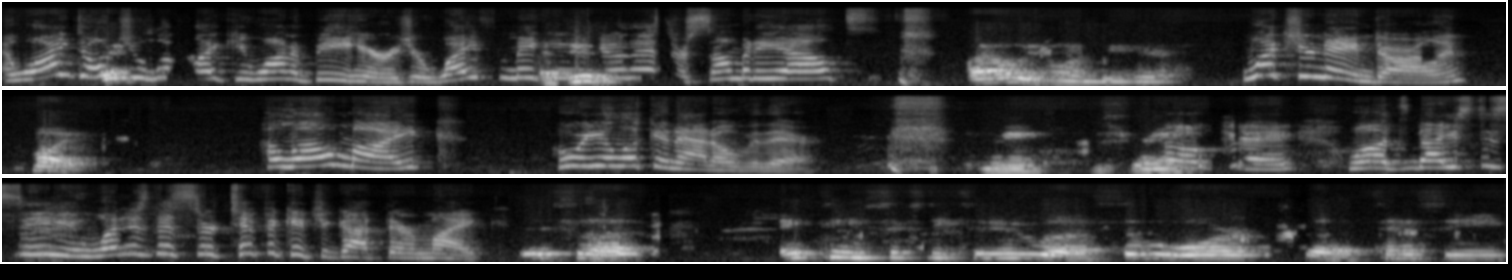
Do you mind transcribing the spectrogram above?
And why don't you look like you want to be here? Is your wife making you do this or somebody else? I always want to be here. What's your name, darling? Mike, Hello, Mike. Who are you looking at over there? Me. Okay. Well, it's nice to see you. What is this certificate you got there, Mike? It's uh, 1862 uh, Civil War uh, Tennessee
